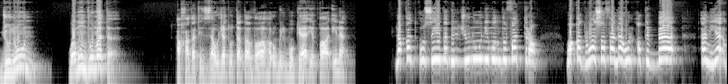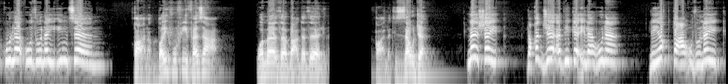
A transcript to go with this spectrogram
جنون ومنذ متى؟ أخذت الزوجة تتظاهر بالبكاء قائلة لقد أصيب بالجنون منذ فترة وقد وصف له الأطباء أن يأكل أذني إنسان. قال الضيف في فزع وماذا بعد ذلك؟ قالت الزوجة لا شيء لقد جاء بك إلى هنا ليقطع أذنيك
